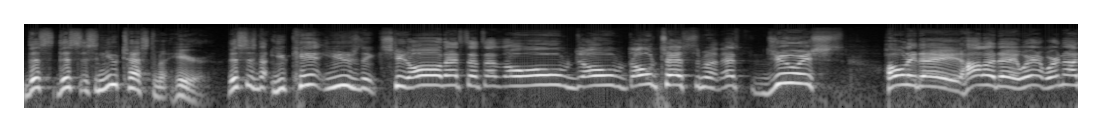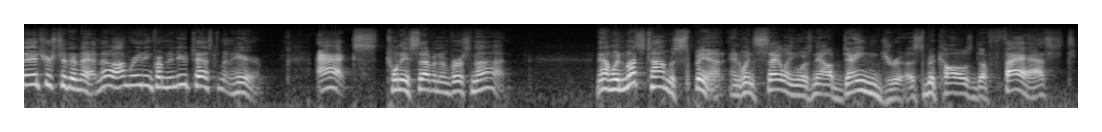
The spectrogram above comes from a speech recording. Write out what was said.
this, this is New Testament here. This is not, you can't use the excuse, oh, that's, that's, that's old, old, Old Testament. That's Jewish holy day, holiday. We're, we're not interested in that. No, I'm reading from the New Testament here. Acts 27 and verse 9. Now, when much time was spent and when sailing was now dangerous because the fast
